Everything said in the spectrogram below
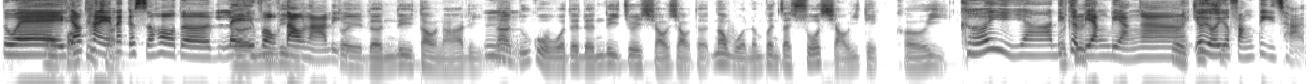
对，要看你那个时候的 level 到哪里，对，能力到哪里。嗯、那如果我的能力就小小的，那我能不能再缩小一点？可以，可以呀、啊，你可凉凉啊，对，又有一个房地产，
